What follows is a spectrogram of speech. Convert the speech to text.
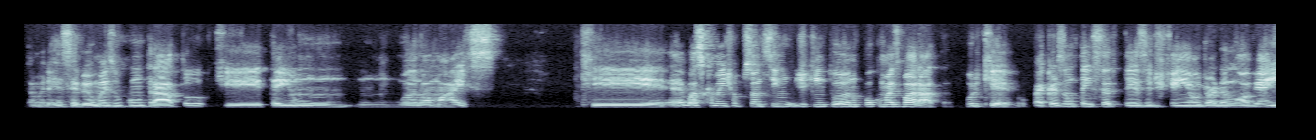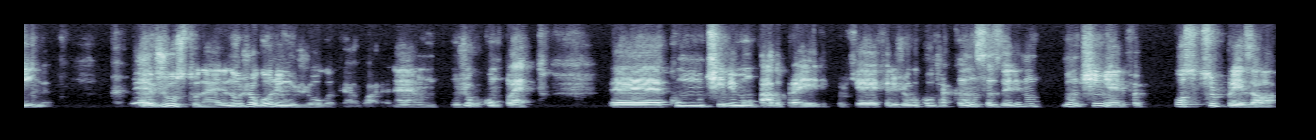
Então ele recebeu mais um contrato que tem um, um ano a mais, que é basicamente a opção de, de, quinto ano um pouco mais barata. Por quê? O Packers não tem certeza de quem é o Jordan Love ainda. É justo, né? Ele não jogou nenhum jogo até agora, né? Um, um jogo completo. É, com um time montado para ele, porque aquele jogo contra Kansas ele não não tinha, ele foi posto de surpresa lá.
